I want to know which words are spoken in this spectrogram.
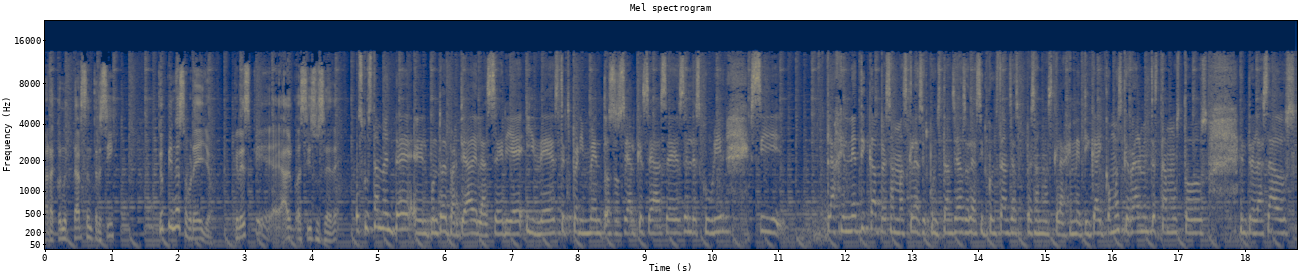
para conectarse entre sí. ¿Qué opinas sobre ello? ¿Crees que algo así sucede? Pues justamente el punto de partida de la serie y de este experimento social que se hace es el descubrir si la genética pesa más que las circunstancias o las circunstancias pesan más que la genética y cómo es que realmente estamos todos entrelazados.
